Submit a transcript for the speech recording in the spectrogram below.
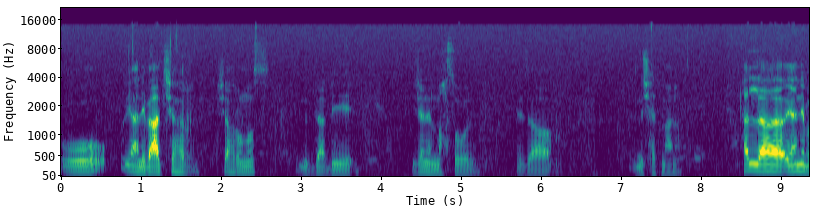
ويعني بعد شهر شهر ونص نبدأ بجني المحصول إذا نجحت معنا. هلأ يعني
